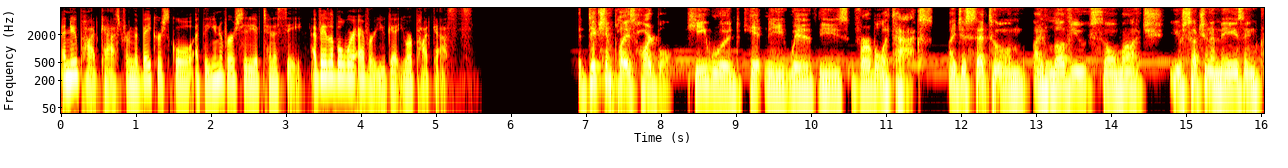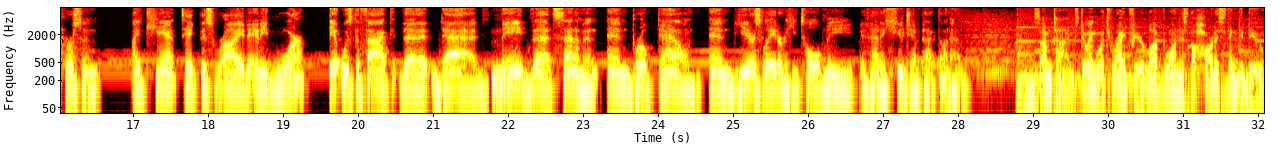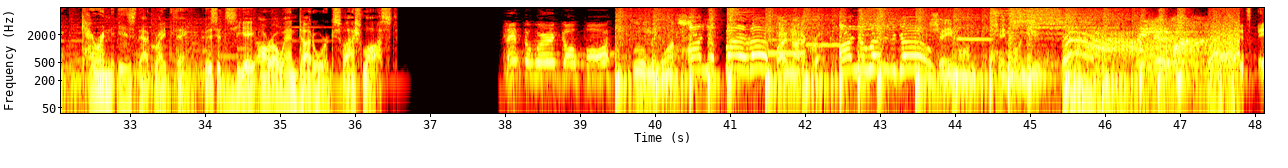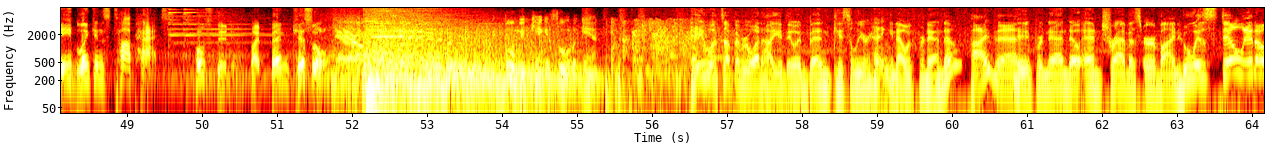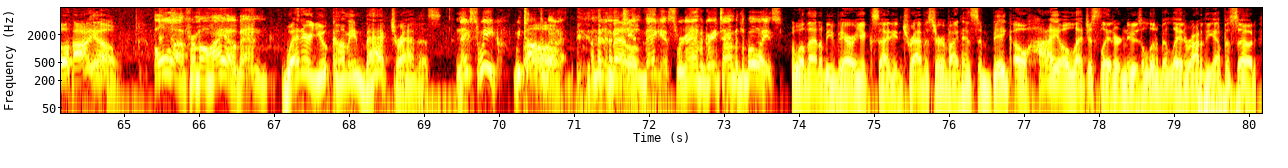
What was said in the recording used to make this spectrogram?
a new podcast from the Baker School at the University of Tennessee, available wherever you get your podcasts. Addiction plays hardball. He would hit me with these verbal attacks. I just said to him, I love you so much. You're such an amazing person. I can't take this ride anymore. It was the fact that dad made that sentiment and broke down. And years later, he told me it had a huge impact on him. Sometimes doing what's right for your loved one is the hardest thing to do. Caron is that right thing. Visit caron.org slash lost. Let the word go forth. Fool me once. Are you fired up? I'm not a crook. Are you ready to go? Shame on, shame on you. It's Abe Lincoln's Top Hat, hosted by Ben Kissel. Fool me, we can't get fooled again. Hey, what's up, everyone? How you doing? Ben Kissel here, hanging out with Fernando. Hi, Ben. Hey, Fernando and Travis Irvine, who is still in Ohio. Hola from Ohio, Ben. When are you coming back, Travis? Next week. We talked Oh. about it. I'm going to meet you in Vegas. We're going to have a great time with the boys. Well, that'll be very exciting. Travis Irvine has some big Ohio legislator news a little bit later on in the episode.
